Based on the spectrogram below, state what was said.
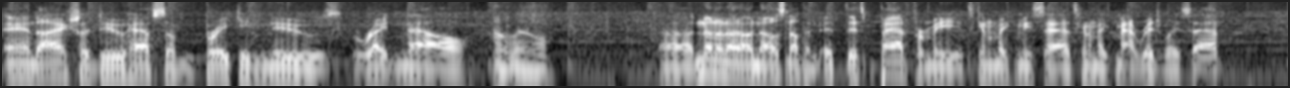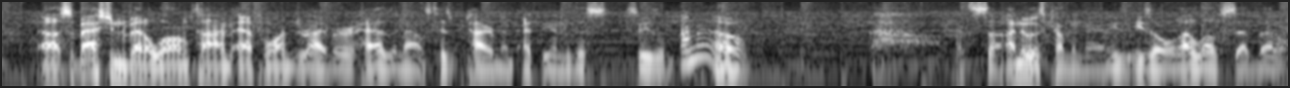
and I actually do have some breaking news right now. Oh no. Uh, no, no, no, no, no. It's nothing. It, it's bad for me. It's gonna make me sad. It's gonna make Matt Ridgway sad. Uh, Sebastian Vettel, longtime F1 driver, has announced his retirement at the end of this season. Oh no. That's uh, I knew it was coming, man. He's he's old. I love Seb Vettel.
